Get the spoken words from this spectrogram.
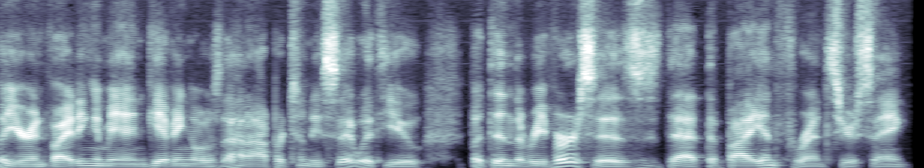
but you're inviting him in, giving him an opportunity to sit with you. But then the reverse is that the by inference, you're saying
